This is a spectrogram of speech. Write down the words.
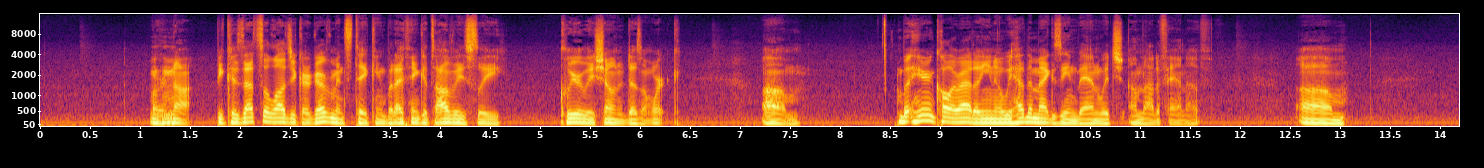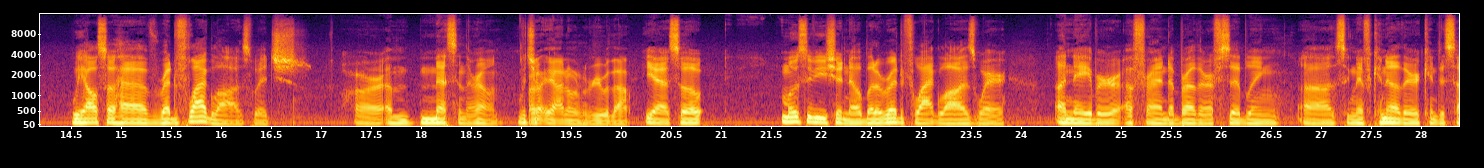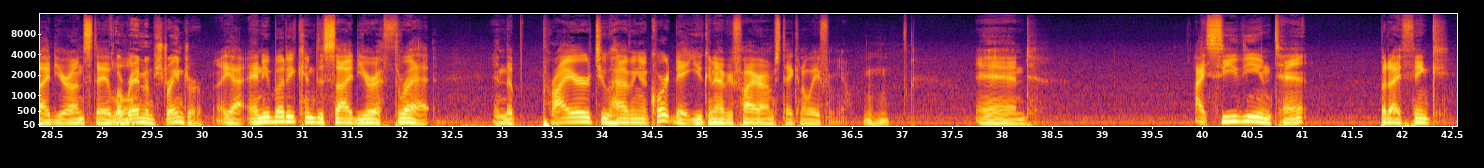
or Mhm. not? Because that's the logic our government's taking. But I think it's obviously clearly shown it doesn't work. Um, but here in Colorado, you know, we had the magazine ban, which I'm not a fan of. Um, we also have red flag laws, which are a mess in their own. Which I yeah, I don't agree with that. yeah, so most of you should know, but a red flag law is where a neighbor, a friend, a brother, a sibling, a significant other can decide you're unstable. A random stranger. yeah, anybody can decide you're a threat, and the prior to having a court date, you can have your firearms taken away from you. Mm-hmm. And I see the intent, but I think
